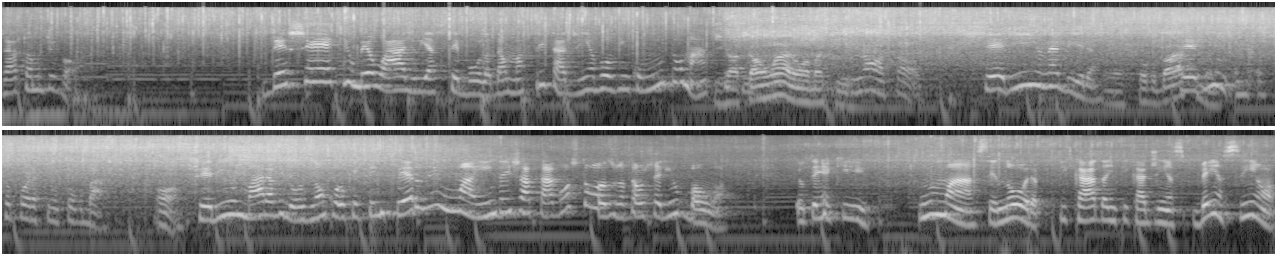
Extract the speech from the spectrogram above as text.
Já estamos de volta. Deixei aqui o meu alho e a cebola dar uma fritadinha, vou vir com um tomate. Já tá um aroma aqui. Nossa, ó. Cheirinho, né, Bira? É, fogo baixo, Cheirinho, mãe? deixa eu pôr aqui no fogo baixo. Ó, cheirinho maravilhoso. Não coloquei tempero nenhum ainda e já tá gostoso, já tá um cheirinho bom, ó. Eu tenho aqui uma cenoura picada em picadinhas bem assim, ó.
